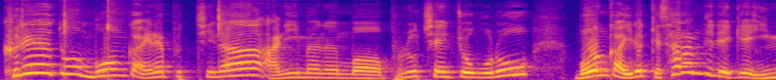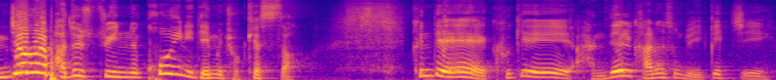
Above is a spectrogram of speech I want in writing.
그래도 무언가 NFT나 아니면은 뭐 블록체인 쪽으로 뭔가 이렇게 사람들에게 인정을 받을 수 있는 코인이 되면 좋겠어. 근데 그게 안 될 가능성도 있겠지.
